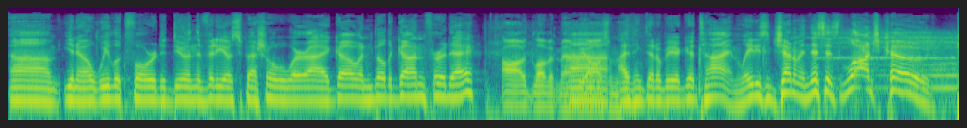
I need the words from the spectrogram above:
Um, you know, we look forward to doing the video special where I go and build a gun for a day. Oh, I would love it, man. It'd be Uh, awesome. I think that'll be a good time. Ladies and gentlemen, this is Launch Code.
